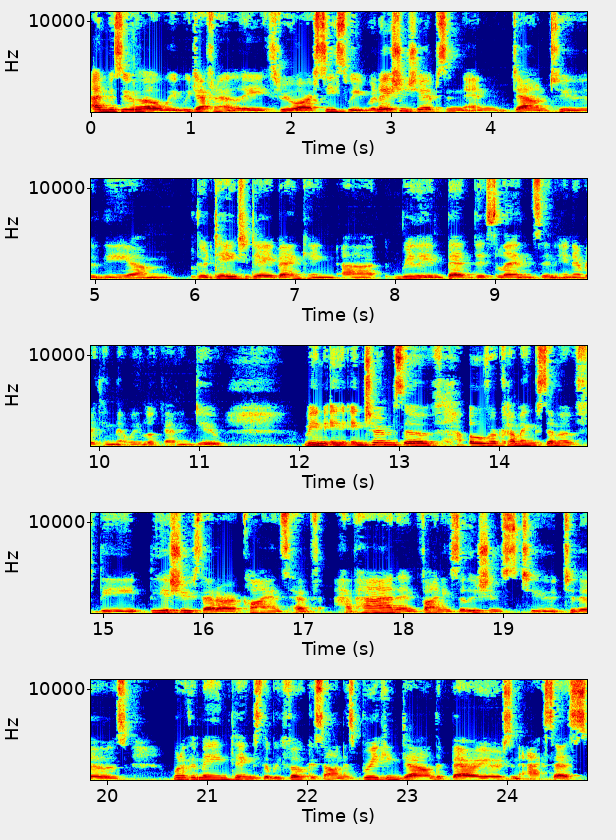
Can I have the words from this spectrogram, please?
at Mizuho, we, we definitely through our C-suite relationships and, and down to the um, the day-to-day banking, uh, really embed this lens in, in everything that we look at and do. I mean, in, in terms of overcoming some of the the issues that our clients have have had and finding solutions to to those one of the main things that we focus on is breaking down the barriers and access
